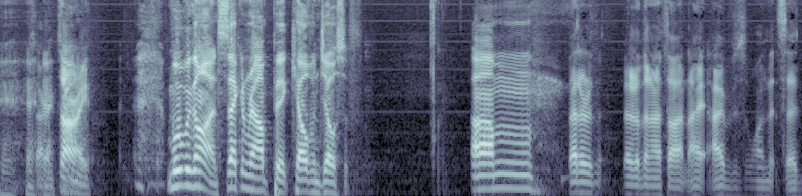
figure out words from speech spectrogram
Sorry. It's all right. Moving on, second round pick, Kelvin Joseph. Um, better better than I thought. I, I was the one that said,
